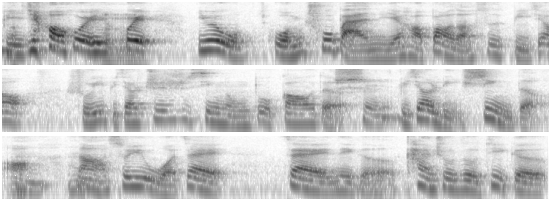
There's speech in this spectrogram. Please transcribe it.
比较会会，因为我我们出版也好，报道是比较属于比较知识性浓度高的，是比较理性的啊。那所以我在在那个看书的时候，这个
